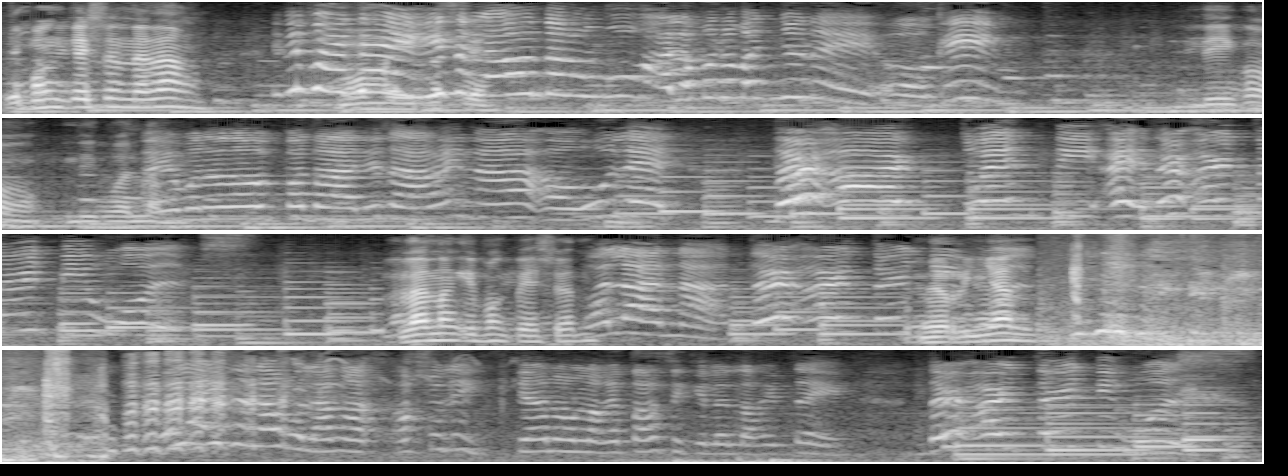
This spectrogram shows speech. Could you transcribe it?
Ibang question na lang. Hindi ba, Mukhang Isa lang ang tanong ko. Alam mo naman yun eh. Oh, game. Hindi ko, hindi ko alam. Ayaw mo na naman padali sa akin ha. Oh, ulit. There are 20, ay, there are 30 wolves. Wala nang ibang question? Wala na. There are 30 Meron yan. Wala, isa lang. Wala nga. Actually, tinanong lang kita kasi kilala kita eh. There are 30 wolves.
